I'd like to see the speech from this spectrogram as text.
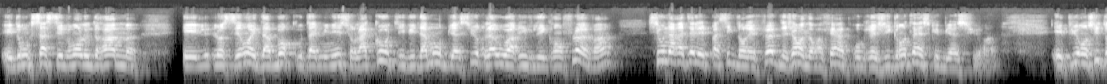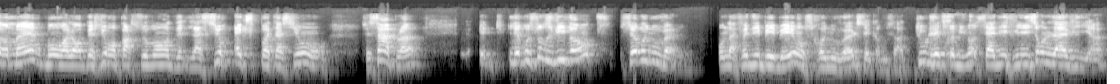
Et donc ça c'est vraiment le drame. Et l'océan est d'abord contaminé sur la côte, évidemment, bien sûr, là où arrivent les grands fleuves. Hein. Si on arrêtait les plastiques dans les fleuves, déjà on aurait fait un progrès gigantesque, bien sûr. Hein. Et puis ensuite en mer, bon alors bien sûr on parle souvent de la surexploitation, c'est simple, les ressources vivantes se renouvellent on a fait des bébés, on se renouvelle, c'est comme ça. Tous les êtres vivants, c'est la définition de la vie. Hein.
